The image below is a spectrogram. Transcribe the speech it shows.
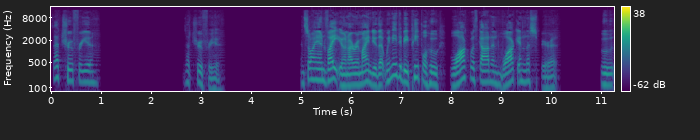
Is that true for you? Is that true for you? And so I invite you and I remind you that we need to be people who walk with God and walk in the Spirit, who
